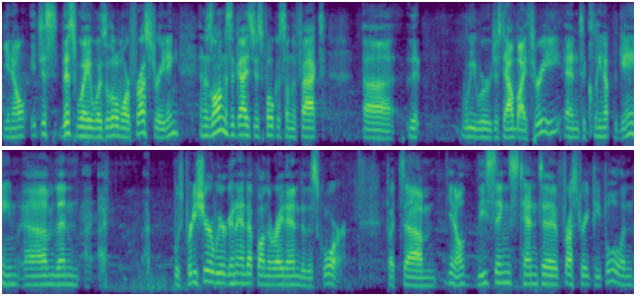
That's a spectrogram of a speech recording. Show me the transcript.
You know, it just this way was a little more frustrating. And as long as the guys just focus on the fact uh, that we were just down by three and to clean up the game, um, then I, I, I was pretty sure we were going to end up on the right end of the score. But um, you know, these things tend to frustrate people, and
